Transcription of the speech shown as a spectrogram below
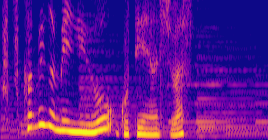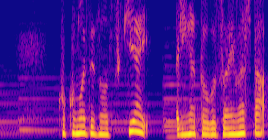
2日目のメニューをご提案します。ここまでのお付き合いありがとうございました。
